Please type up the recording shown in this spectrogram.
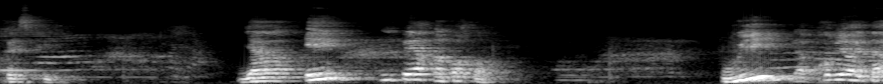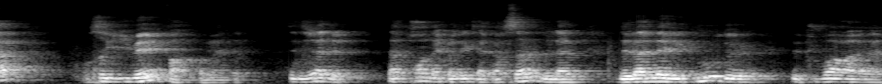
prescrit. Il y a un et hyper important. Oui, la première étape, entre guillemets, enfin, première étape, c'est déjà d'apprendre à connaître la personne, de l'amener avec nous, de, pouvoir euh,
